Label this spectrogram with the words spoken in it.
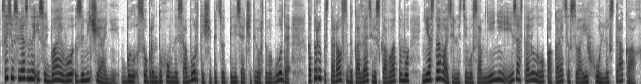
С этим связана и судьба его замечаний. Был собран Духовный собор 1554 года, который постарался доказать Висковатому неосновательность его сомнений и заставил его покаяться в своих хульных строках.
